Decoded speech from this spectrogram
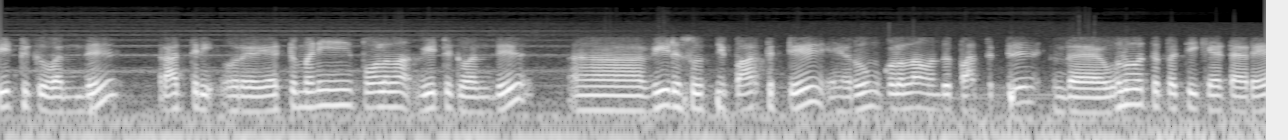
வீட்டுக்கு வந்து ராத்திரி ஒரு எட்டு மணி போலதான் வீட்டுக்கு வந்து வீடு சுத்தி பார்த்துட்டு என் ரூம்குள்ளலாம் வந்து பார்த்துட்டு இந்த உருவத்தை பத்தி கேட்டாரு.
